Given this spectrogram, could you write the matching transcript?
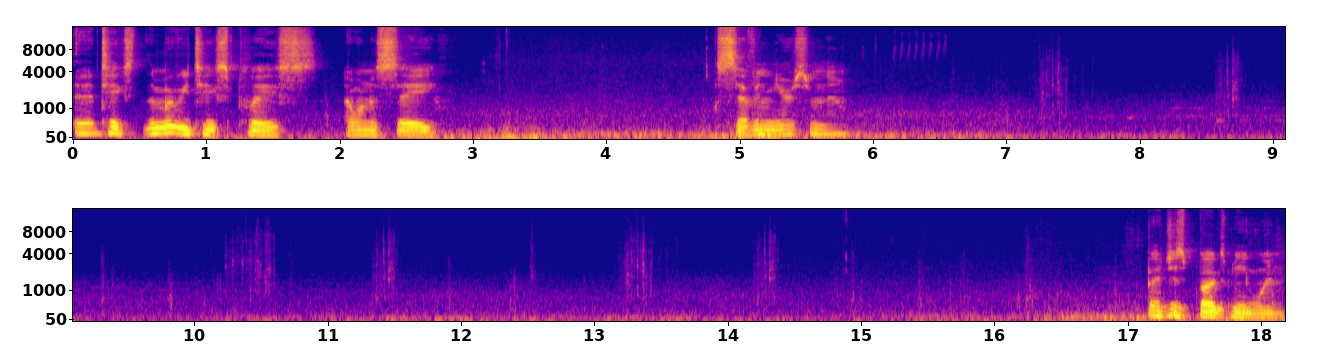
And it takes the movie takes place, I want to say seven years from now. But it just bugs me when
